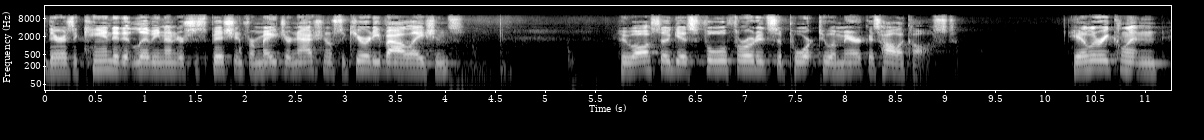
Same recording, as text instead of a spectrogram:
there is a candidate living under suspicion for major national security violations who also gives full throated support to America's Holocaust. Hillary Clinton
